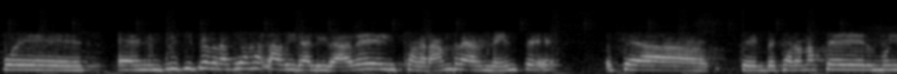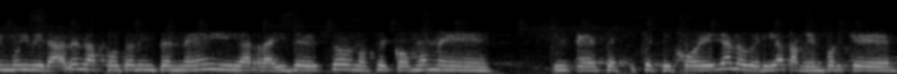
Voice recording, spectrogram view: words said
Pues en un principio gracias a la viralidad de Instagram realmente, o sea, se empezaron a hacer muy muy virales las fotos en internet y a raíz de eso no sé cómo me, me- se, se fijó ella, lo vería también porque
